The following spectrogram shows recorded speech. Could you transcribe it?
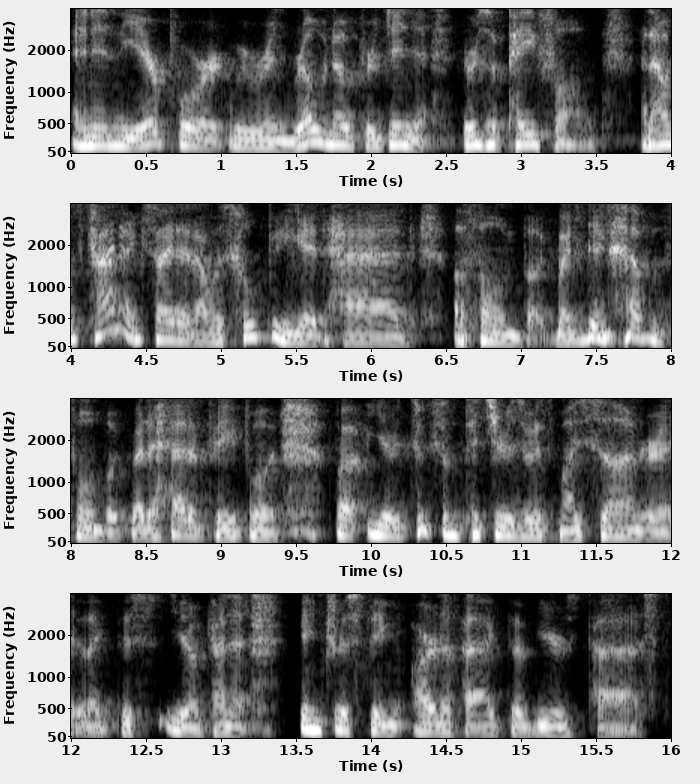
and in the airport we were in Roanoke, Virginia. There was a payphone, and I was kind of excited. I was hoping it had a phone book, but didn't have a phone book, but I had a payphone. But you know, took some pictures with my son, right? Like this, you know, kind of interesting artifact of years past.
